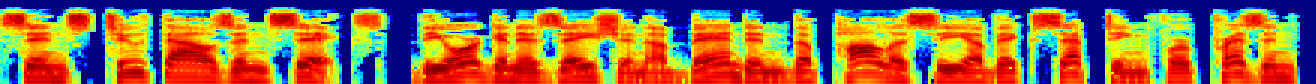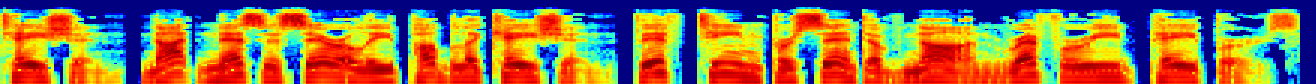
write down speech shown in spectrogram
Since 2006, the organization abandoned the policy of accepting for presentation not necessarily publication 15% of non-refereed papers.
